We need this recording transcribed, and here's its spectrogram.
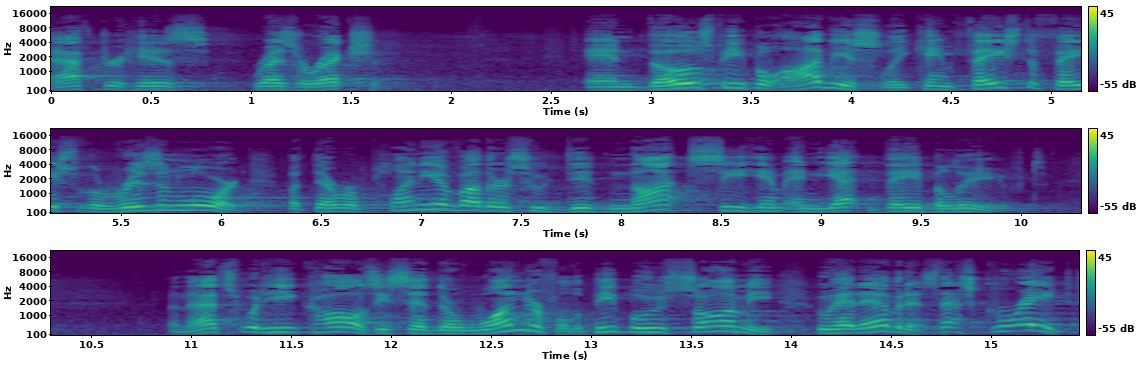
after his resurrection. And those people obviously came face to face with the risen Lord, but there were plenty of others who did not see him and yet they believed. And that's what he calls. He said, They're wonderful. The people who saw me, who had evidence, that's great.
